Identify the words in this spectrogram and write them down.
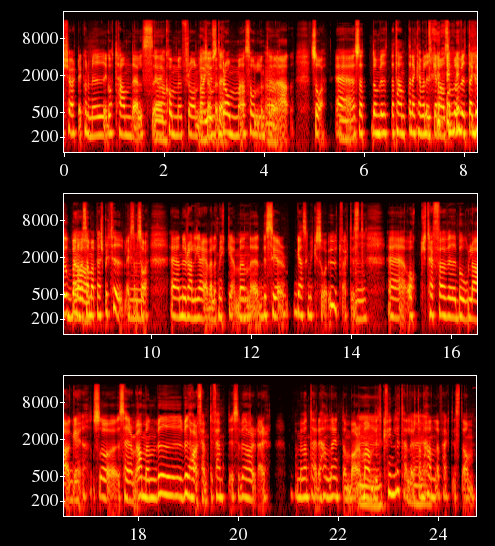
kört ekonomi, gått handels, Ja. eh, kommer från Ja, liksom, det. Bromma, Sollentuna. Ja. Ja. så. Eh, så att de vita tanterna kan vara likadana som de vita gubbarna Ja. med samma perspektiv. Liksom, så. Eh, nu raljerar jag väldigt mycket men eh, det ser ganska mycket så ut faktiskt. Eh, och träffar vi bolag så säger de ja men vi, vi har 50-50 så vi har det där. Men vänta det handlar inte om bara manligt och kvinnligt heller utan det handlar faktiskt om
